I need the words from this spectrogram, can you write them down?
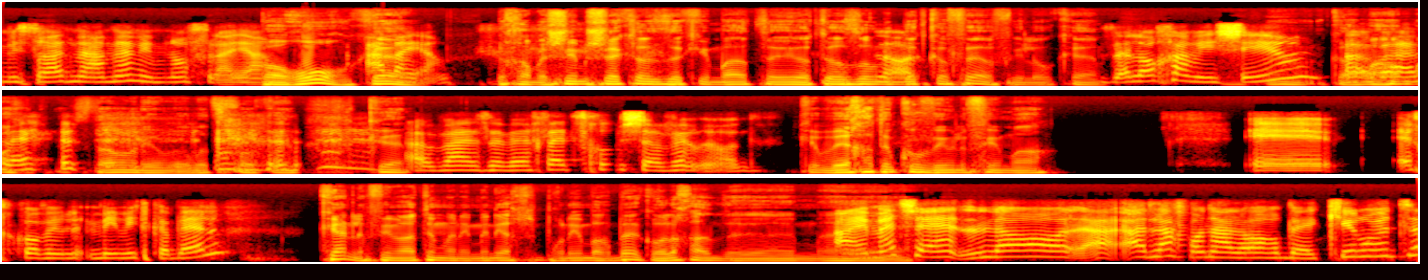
משרד מהמם עם נוף לים. ברור, על כן. הים. ב-50 שקל זה כמעט אה, יותר זול לא. מבית קפה אפילו, כן. זה לא 50, כמה, אבל, סתם אני אומר בצחוק, כן. כן. אבל זה בהחלט סכום שווה מאוד. כן, ואיך אתם קובעים לפי מה? אה, איך קובעים, מי מתקבל? כן, לפי מה אתם, אני מניח שפונים הרבה, כל אחד... אה, האמת שלא, עד לאחרונה לא הרבה הכירו את זה.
